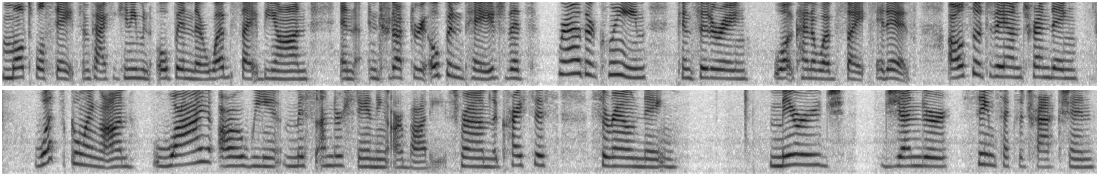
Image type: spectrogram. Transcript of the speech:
multiple states. In fact, you can even open their website beyond an introductory open page that's rather clean considering what kind of website it is. Also, today on Trending, what's going on? Why are we misunderstanding our bodies? From the crisis surrounding marriage, gender, same sex attraction,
